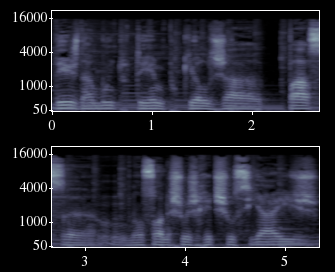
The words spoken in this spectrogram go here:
desde há muito tempo que ele já passa, não só nas suas redes sociais,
